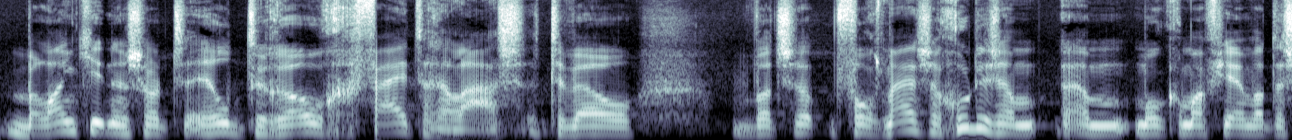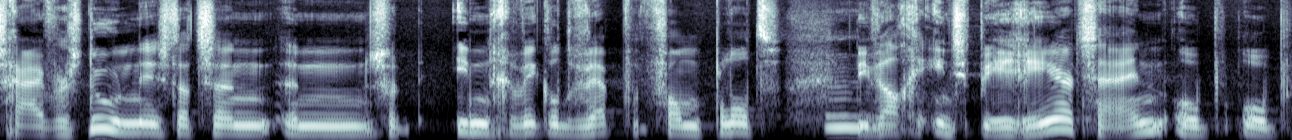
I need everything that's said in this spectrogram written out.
beland je in een soort heel droog feitenrelaas. Terwijl wat zo, volgens mij zo goed is aan, aan Mokromafia en wat de schrijvers doen... is dat ze een, een soort ingewikkeld web van plot... die wel geïnspireerd zijn op, op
